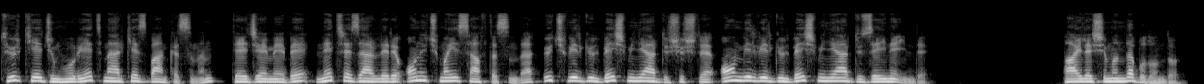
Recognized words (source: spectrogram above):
Türkiye Cumhuriyet Merkez Bankası'nın TCMB net rezervleri 13 Mayıs haftasında 3,5 milyar düşüşle 11,5 milyar düzeyine indi. Paylaşımında bulundu.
